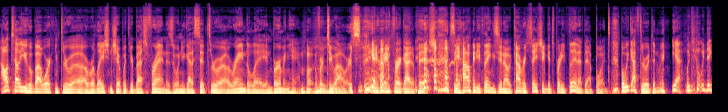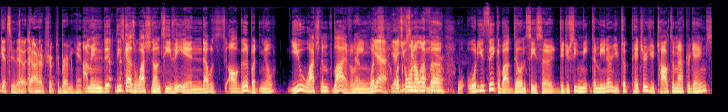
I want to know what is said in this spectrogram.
I'll tell you about working through a, a, relationship with your best friend is when you got to sit through a, rain delay in Birmingham for two mm. hours and wait for a guy to pitch. See how many things you know. Conversation gets pretty thin at that point, but we got through it, didn't we? Yeah, we did, we did get through that on our trip to Birmingham. I mean, th- these guys were watching on TV, and that was all good. But you know, you watched them live. I yeah. mean, what's, yeah, yeah, what's going on with the? Uh, what do you think about Dylan Cease? Uh, did you see me, demeanor? You took pictures. You talked to him after games.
